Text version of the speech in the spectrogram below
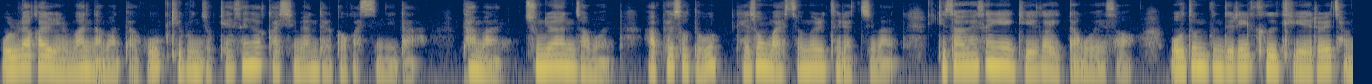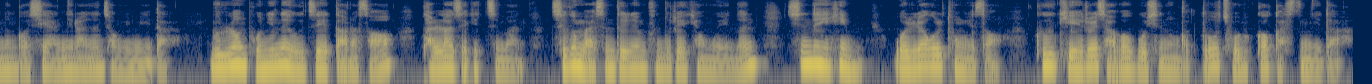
올라갈 일만 남았다고 기분 좋게 생각하시면 될 것 같습니다. 다만 중요한 점은 앞에서도 계속 말씀을 드렸지만 기사 회생의 기회가 있다고 해서 모든 분들이 그 기회를 잡는 것이 아니라는 점입니다. 물론 본인의 의지에 따라서 달라지겠지만 지금 말씀드린 분들의 경우에는 신의 힘, 원력을 통해서 그 기회를 잡아보시는 것도 좋을 것 같습니다.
